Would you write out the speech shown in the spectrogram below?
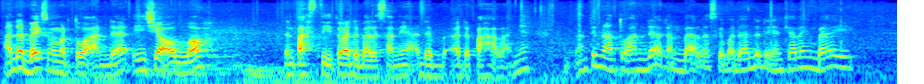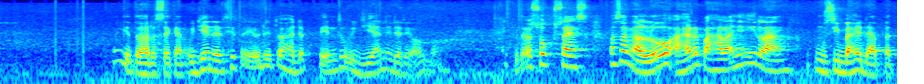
Anda baik sama mertua anda insya Allah dan pasti itu ada balasannya ada ada pahalanya. Nanti menantu anda akan balas kepada anda dengan cara yang baik gitu harus kan ujian dari situ ya udah itu hadepin tuh ujiannya dari Allah. Kita sukses. Masa ngeluh akhirnya pahalanya hilang. Musibahnya dapat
